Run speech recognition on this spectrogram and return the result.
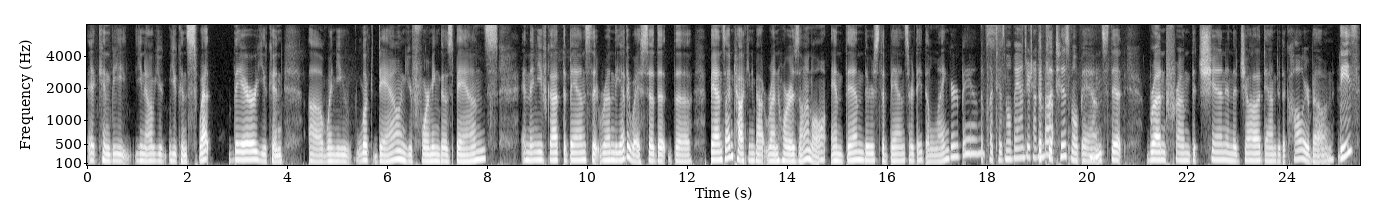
it can be, you know, you you can sweat there. You can, uh, when you look down, you're forming those bands, And then you've got the bands that run the other way. So the the bands I'm talking about run horizontal, and then there's the bands. Are they the Langer bands? The platysmal bands you're talking the about? The platysmal mm-hmm. bands that run from the chin and the jaw down to the collarbone. These?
